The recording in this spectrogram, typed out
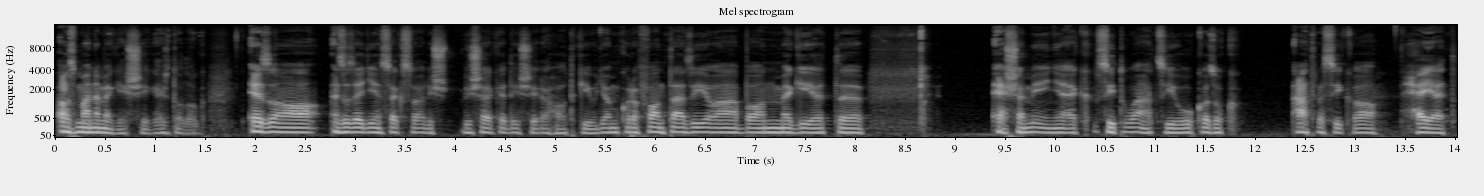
Az már nem egészséges dolog. Ez, a, ez az egyén szexuális viselkedésére hat ki. Ugye amikor a fantáziában megélt események, szituációk, azok átveszik a helyet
